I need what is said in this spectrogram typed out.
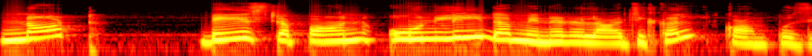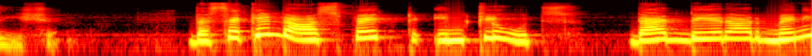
not based upon only the mineralogical composition. The second aspect includes that there are many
